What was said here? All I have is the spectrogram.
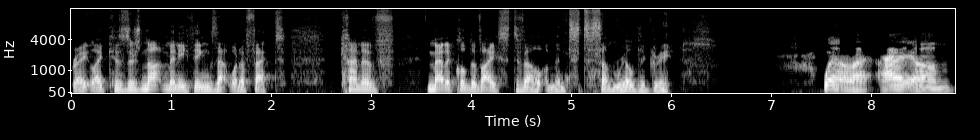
right? Like, because there's not many things that would affect kind of medical device development to some real degree. Well, I, I um,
